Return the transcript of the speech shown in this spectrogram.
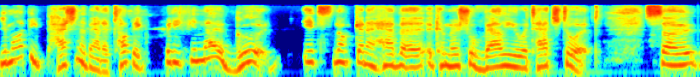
you might be passionate about a topic, but if you're no good, it's not going to have a, a commercial value attached to it. So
